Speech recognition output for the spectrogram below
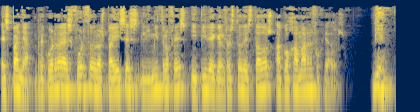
España recuerda el esfuerzo de los países limítrofes y pide que el resto de estados acoja más refugiados. Bien.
